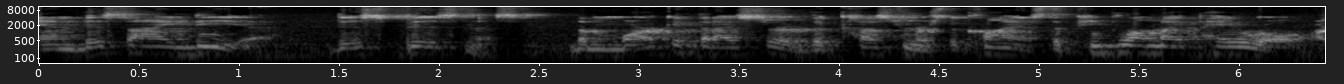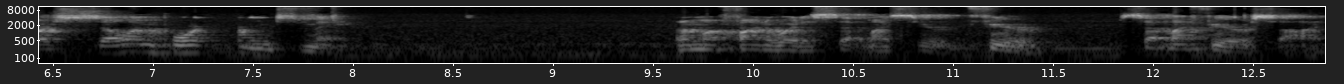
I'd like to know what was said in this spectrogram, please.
and this idea, this business, the market that I serve, the customers, the clients, the people on my payroll are so important to me that I'm going to find a way to set my fear, set my fear aside.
